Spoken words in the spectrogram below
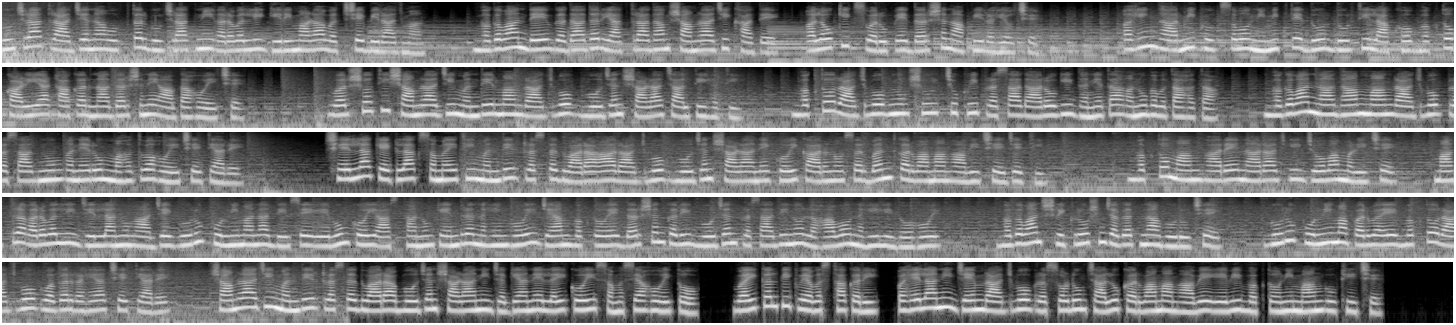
ગુજરાત રાજ્યના ઉત્તર ગુજરાતની અરવલ્લી ગિરિમાળા વચ્ચે બિરાજમાન. ભગવાન દેવ ગદાધર યાત્રાધામ શામળાજી ખાતે અલૌકિક સ્વરૂપે દર્શન આપી રહ્યો છે. અહીં ધાર્મિક ઉત્સવો નિમિત્તે દૂર દૂરથી લાખો ભક્તો કાળિયા ઠાકરના દર્શને આવતા હોય છે. વર્ષોથી શામળાજી મંદિરમાં રાજભોગ ભોજન શાળા ચાલતી હતી. ભક્તો રાજભોગનું શુલ્ક ચૂકવી પ્રસાદ આરોગી ધન્યતા અનુભવતા હતા. ભગવાનના ધામમાં રાજભોગ પ્રસાદનું અનેરું મહત્વ હોય છે ત્યારે. છેલ્લા કેટલાક સમયથી મંદિર ટ્રસ્ટ દ્વારા આ રાજભોગ ભોજન શાળાને કોઈ કારણોસર બંધ કરવામાં આવી છે જેથી ભક્તો માંગ ભારે નારાજગી જોવા મળી છે. માત્ર અરવલ્લી જિલ્લાનું આજે ગુરુ પૂર્ણિમાના દિવસે એવું કોઈ આસ્થાનું કેન્દ્ર નહીં હોય જ્યાં ભક્તોએ દર્શન કરી ભોજન પ્રસાદીનો લહાવો નહીં લીધો હોય. ભગવાન શ્રીકૃષ્ણ જગતના ગુરુ છે. ગુરુ પૂર્ણિમા પર્વએ ભક્તો રાજભોગ વગર રહ્યા છે ત્યારે શામળાજી મંદિર ટ્રસ્ટ દ્વારા ભોજન શાળાની જગ્યાને લઈ કોઈ સમસ્યા હોય તો વૈકલ્પિક વ્યવસ્થા કરી પહેલાની જેમ રાજભોગ રસોડું ચાલુ કરવામાં આવે એવી ભક્તોની માંગ ઉઠી છે.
